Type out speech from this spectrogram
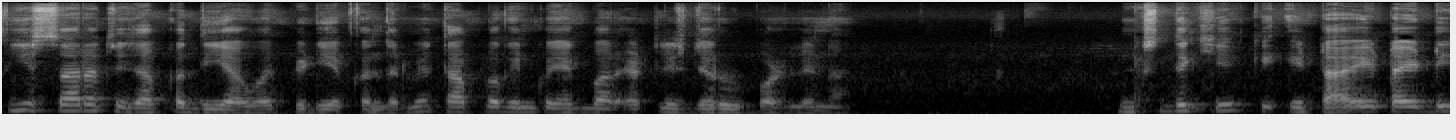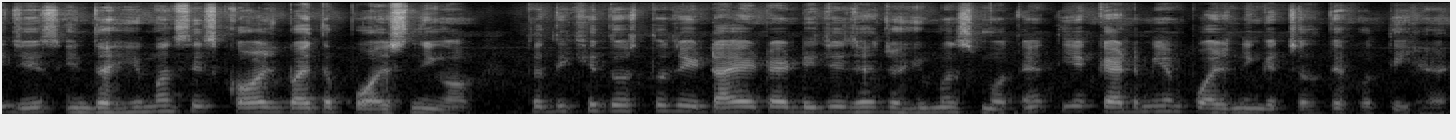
तो ये सारा चीज़ आपका दिया हुआ है पीडीएफ के अंदर में। तो आप लोग इनको एक बार एटलीस्ट ज़रूर पढ़ लेना। नेक्स्ट देखिए कि itai disease in the humans is cause by the poisoning of तो देखिए दोस्तों, जो इटाई डिज़ीज़ है, जो ह्यूमंस में होते हैं तो ये कैडमियम पॉइजनिंग के चलते होती है।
